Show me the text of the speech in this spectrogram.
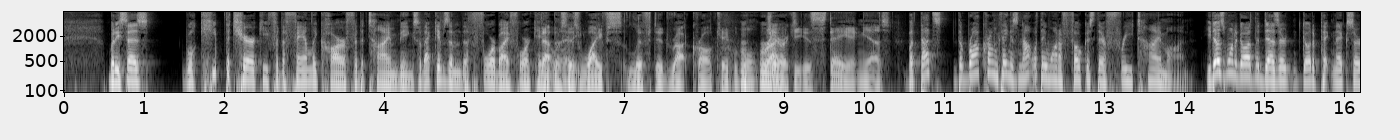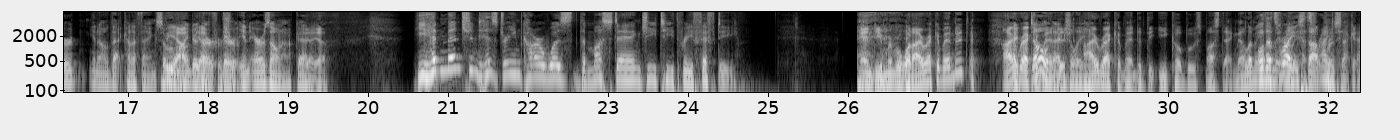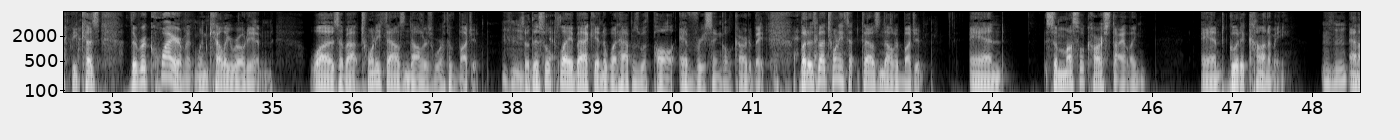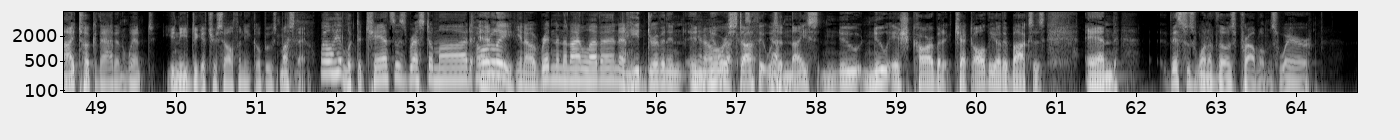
But he says we'll keep the Cherokee for the family car for the time being. So that gives him the four x four capability. That was his wife's lifted rock crawl capable Right. Cherokee is staying. Yes. But that's the rock crawling thing is not what they want to focus their free time on. He does want to go out in the desert, go to picnics or, you know, that kind of thing. So out, reminder yeah, they're they're sure. in Arizona. Okay. Yeah, yeah. He had mentioned his dream car was the Mustang GT350. And do you remember what I recommended? I don't, recommended actually. I recommended the EcoBoost Mustang. Now let me, Oh, let me, right, let me that's stop for a second because the requirement when Kelly wrote in was about twenty thousand dollars worth of budget. Mm-hmm. So this will play back into what happens with Paul every single car debate. But it was about twenty thousand dollar budget and some muscle car styling and good economy. Mm-hmm. And I took that and went, you need to get yourself an EcoBoost Mustang. Well, he had looked at Chance's Restomod. Totally. And, you know, ridden in the 911. And He'd driven in, in You know, newer stuff. It was a nice new new-ish car, but it checked all the other boxes. And this was one of those problems where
